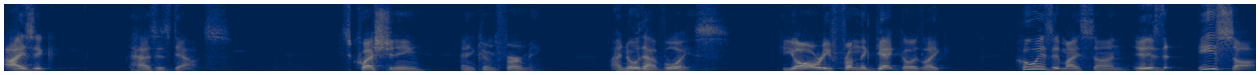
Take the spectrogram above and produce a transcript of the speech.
Isaac has his doubts. He's questioning and confirming. I know that voice. He already from the get go is like, Who is it, my son? It is Esau.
